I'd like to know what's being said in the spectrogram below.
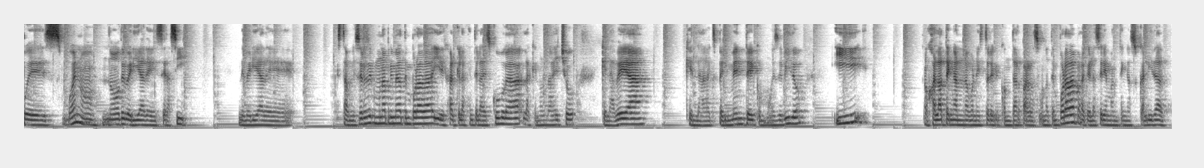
pues bueno, no debería de ser así. Debería de establecerse como una primera temporada y dejar que la gente la descubra, la que no la ha hecho, que la vea, que la experimente como es debido y ojalá tengan una buena historia que contar para la segunda temporada para que la serie mantenga su calidad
